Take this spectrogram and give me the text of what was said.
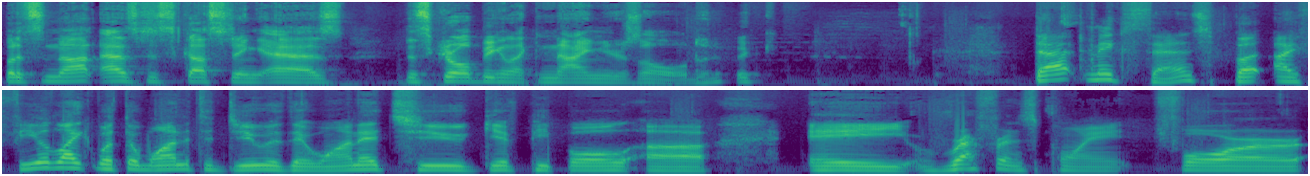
But it's not as disgusting as this girl being like nine years old. That makes sense, but I feel like what they wanted to do is they wanted to give people uh, a reference point for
